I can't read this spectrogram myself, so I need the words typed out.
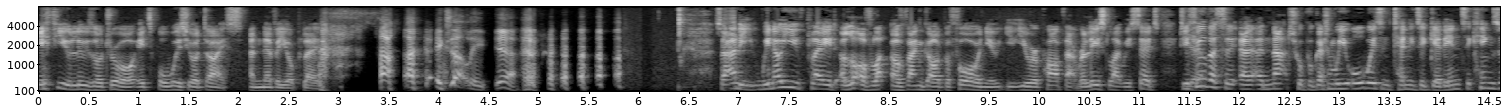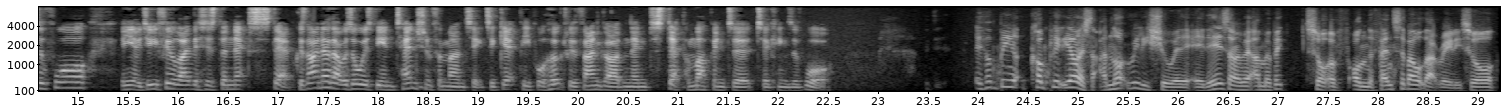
if you lose or draw, it's always your dice and never your play. exactly. Yeah. so Andy, we know you've played a lot of, of Vanguard before, and you you were a part of that release, like we said. Do you yeah. feel that's a, a, natural progression? Were you always intending to get into Kings of War? You know, do you feel like this is the next step? Because I know that was always the intention for Mantic to get people hooked with Vanguard and then step them up into to Kings of War if I'm being completely honest, I'm not really sure it is. I'm, I'm a bit sort of on the fence about that, really. So,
